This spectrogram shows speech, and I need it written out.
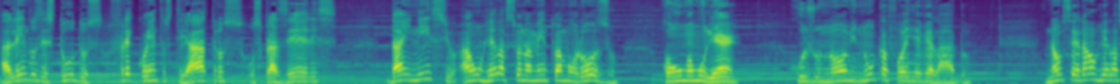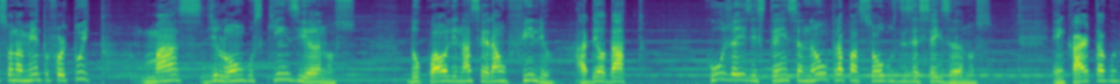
além dos estudos, frequenta os teatros, os prazeres, dá início a um relacionamento amoroso com uma mulher cujo nome nunca foi revelado. Não será um relacionamento fortuito, mas de longos 15 anos, do qual lhe nascerá um filho, Adeodato, cuja existência não ultrapassou os 16 anos. Em Cartago,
